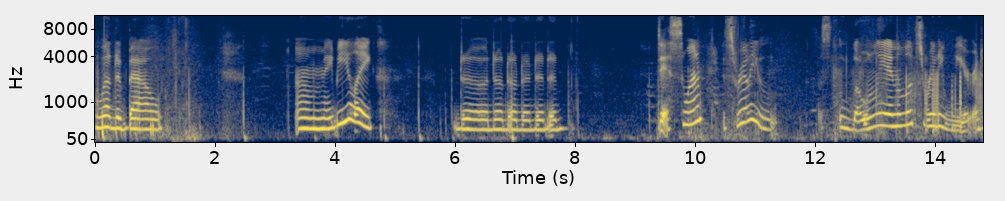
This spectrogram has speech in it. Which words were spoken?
what about, um, maybe like the, the, the, the, the, the this one. It's really lonely and it looks really weird.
